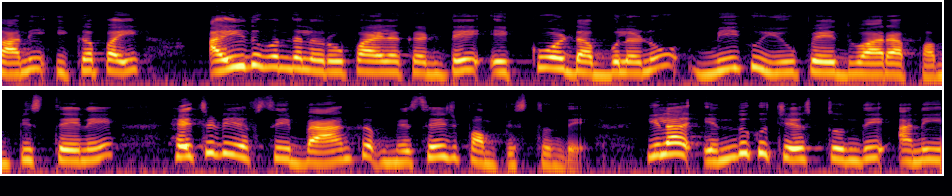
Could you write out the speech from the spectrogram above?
కానీ ఇకపై ఐదు వందల రూపాయల కంటే ఎక్కువ డబ్బులను మీకు యూపీఐ ద్వారా పంపిస్తేనే హెచ్డిఎఫ్సి బ్యాంక్ మెసేజ్ పంపిస్తుంది. ఇలా ఎందుకు చేస్తుంది అని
